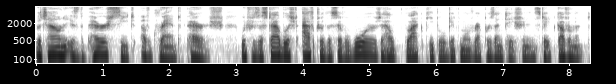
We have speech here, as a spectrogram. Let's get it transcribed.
the town is the parish seat of Grant Parish, which was established after the Civil War to help black people get more representation in state government.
